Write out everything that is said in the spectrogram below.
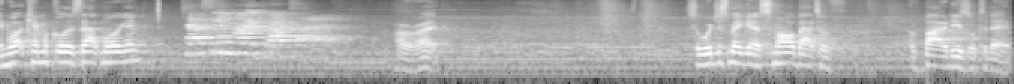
And what chemical is that, Morgan? Potassium hydroxide. All right. So we're just making a small batch of, of biodiesel today.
